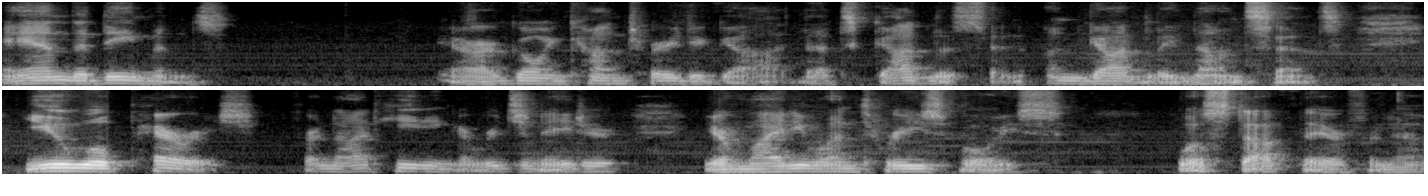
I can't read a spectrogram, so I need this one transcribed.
and the demons are going contrary to God. That's godless and ungodly nonsense. You will perish for not heeding originator, your mighty one three's voice. We'll stop there for now.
